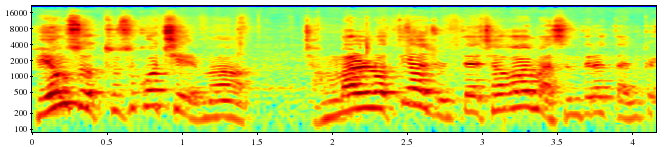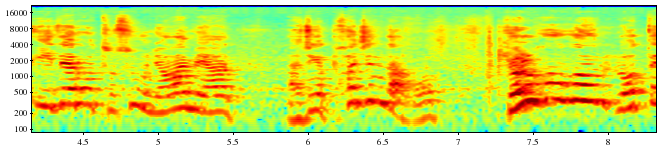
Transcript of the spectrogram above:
배영수 투수 코치 뭐 정말로 띄워줄 때 제가 말씀드렸다니까 이대로 투수 운영하면 나중에 퍼진다고 결국은 롯데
